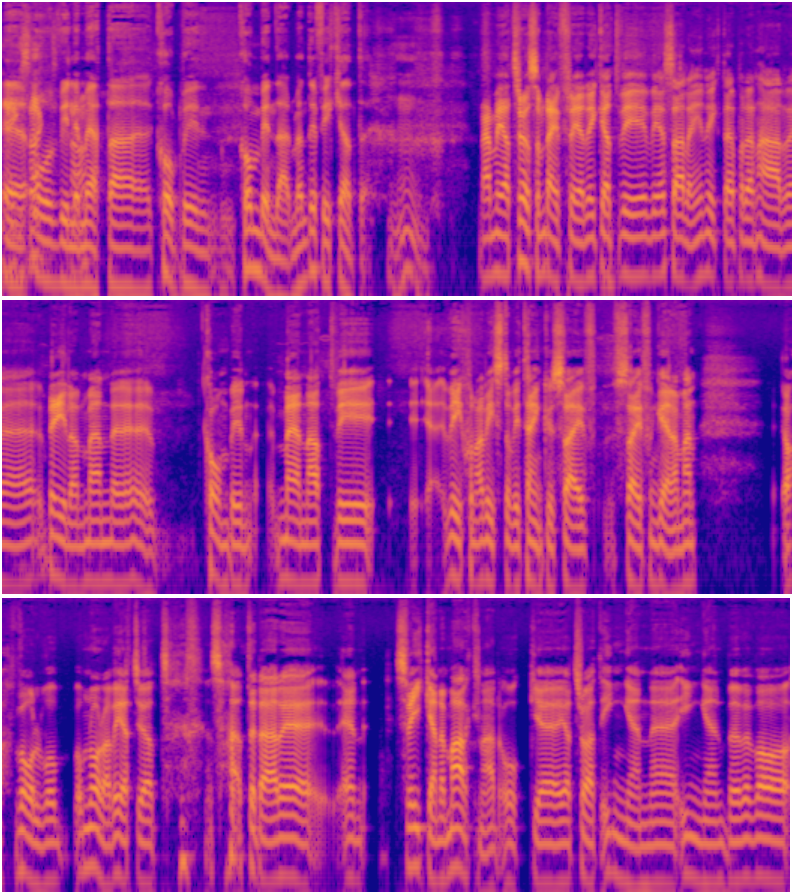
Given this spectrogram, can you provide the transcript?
eh, exakt, och ville ja. mäta kombin, kombin där, men det fick jag inte. Nej, men jag tror som dig Fredrik att vi, vi är så alla inriktade på den här eh, bilen. Men eh, kombin. Men att vi, vi journalister vi tänker hur Sverige, Sverige fungerar. Men ja, Volvo om några vet ju att, att det där är en svikande marknad. Och eh, jag tror att ingen, eh, ingen behöver vara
